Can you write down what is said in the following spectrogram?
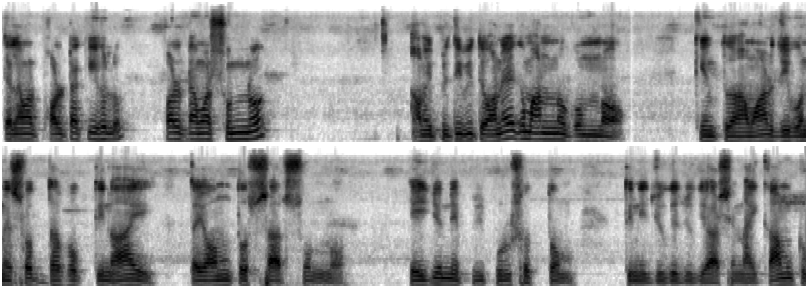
তাহলে আমার ফলটা কি হলো? ফলটা আমার শূন্য। আমি পৃথিবীতে অনেক মান্য গণ্য কিন্তু আমার জীবনে শ্রদ্ধা ভক্তি নাই, তাই অন্তঃসার শূন্য। এই জন্যে পুরুষোত্তম, তিনি যুগে যুগে আসেন I come to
